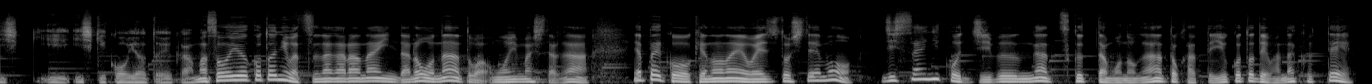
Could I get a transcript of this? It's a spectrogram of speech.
意識意識高揚というか、まあ、そういうことにはつながらないんだろうなとは思いましたがやっぱりこう毛のない親父としても実際にこう自分が作ったものがとかっていうことではなくて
